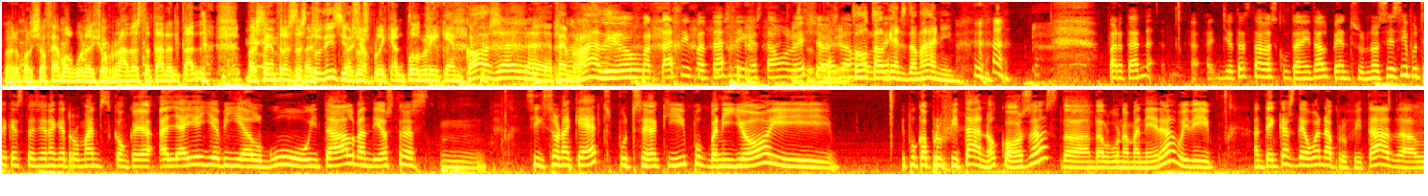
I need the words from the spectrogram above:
Bueno, per això fem algunes jornades de tant en tant de centres d'estudis i ens ho expliquem tot. Publiquem coses, eh, fem ràdio, Fantàstic, fantàstic, està molt bé això. Està tot molt el bé. que ens demanin. Per tant, eh, jo t'estava escoltant i tal, penso, no sé si potser aquesta gent, aquests romans, com que allà ja hi havia algú i tal, van dir, ostres, mm, si són aquests, potser aquí puc venir jo i, i puc aprofitar, no?, coses, de- d'alguna manera. Vull dir, entenc que es deuen aprofitar del...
